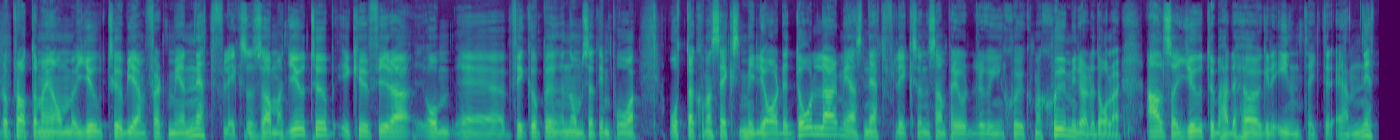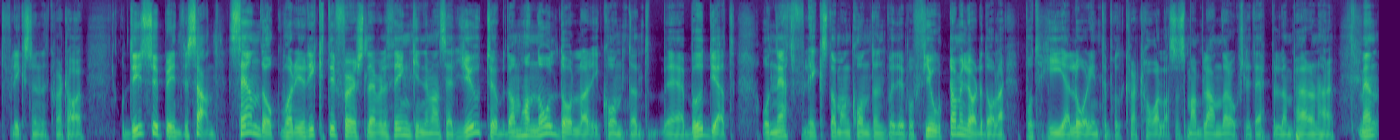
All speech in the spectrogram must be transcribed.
Då pratar man ju om YouTube jämfört med Netflix. Och så sa man att YouTube i Q4 om, eh, fick upp en, en omsättning på 8,6 miljarder dollar medan Netflix under samma period drog in 7,7 miljarder dollar. Alltså YouTube hade högre intäkter än Netflix under ett kvartal. Och det är superintressant. Sen dock var det ju riktig first level thinking när man sett YouTube. De har 0 dollar i contentbudget eh, och Netflix de har en contentbudget på 14 miljarder dollar på ett helår, inte på ett kvartal. Alltså, så man blandar också lite äpplen och päron här. Men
